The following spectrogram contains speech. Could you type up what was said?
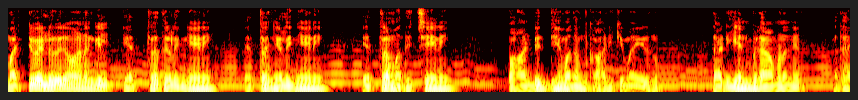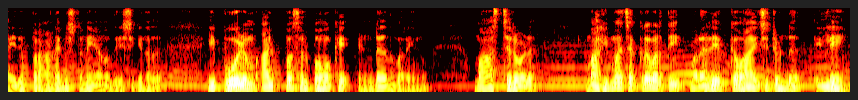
മറ്റു വല്ലവരുമാണെങ്കിൽ എത്ര തെളിഞ്ഞേനെ എത്ര ഞെളിഞ്ഞേനെ എത്ര മതിച്ചേനെ. പാണ്ഡിത്യമതം കാണിക്കുമായിരുന്നു. തടിയൻ ബ്രാഹ്മണന് അതായത് പ്രാണകൃഷ്ണനെയാണ് ഉദ്ദേശിക്കുന്നത്. ഇപ്പോഴും അല്പസ്വല്പമൊക്കെ ഉണ്ട് എന്ന് പറയുന്നു. മാസ്റ്ററോട്. മഹിമ ചക്രവർത്തി വളരെയൊക്കെ വായിച്ചിട്ടുണ്ട് ഇല്ലേ?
